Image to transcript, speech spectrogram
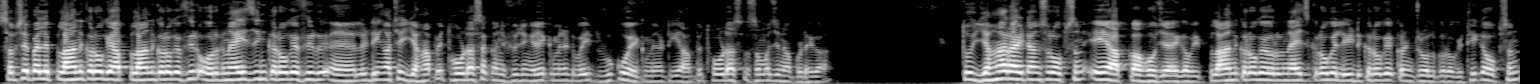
सबसे पहले प्लान करोगे, आप प्लान करोगे, फिर ऑर्गेनाइजिंग करोगे, फिर लीडिंग अच्छा यहाँ पे थोड़ा सा कंफ्यूजिंग है। एक मिनट भाई, रुको एक मिनट यहाँ पे थोड़ा सा समझना पड़ेगा। तो यहाँ राइट आंसर ऑप्शन ए आपका हो जाएगा भाई। प्लान करोगे ऑर्गेनाइज करोगे लीड करोगे कंट्रोल करोगे। ठीक है ऑप्शन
